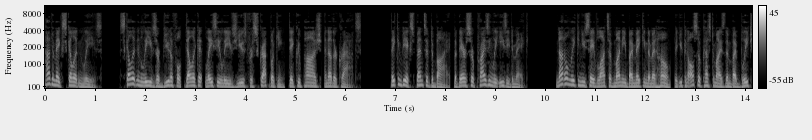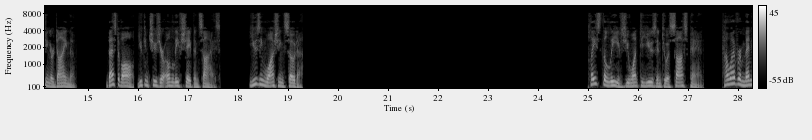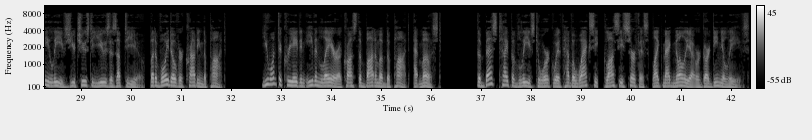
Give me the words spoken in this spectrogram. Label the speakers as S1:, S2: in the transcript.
S1: How to make skeleton leaves. Skeleton leaves are beautiful, delicate, lacy leaves used for scrapbooking, decoupage, and other crafts. They can be expensive to buy, but they are surprisingly easy to make. Not only can you save lots of money by making them at home, but you can also customize them by bleaching or dyeing them. Best of all, you can choose your own leaf shape and size. Using washing soda. Place the leaves you want to use into a saucepan. However many leaves you choose to use is up to you, but avoid overcrowding the pot. You want to create an even layer across the bottom of the pot, at most. The best type of leaves to work with have a waxy, glossy surface, like magnolia or gardenia leaves.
